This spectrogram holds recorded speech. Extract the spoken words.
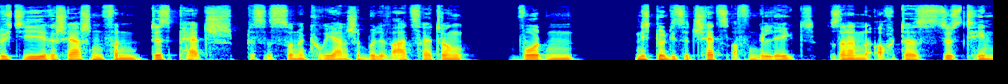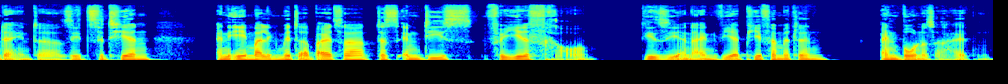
Durch die Recherchen von Dispatch, das ist so eine koreanische Boulevardzeitung, wurden nicht nur diese Chats offengelegt, sondern auch das System dahinter. Sie zitieren einen ehemaligen Mitarbeiter des MDs für jede Frau, die sie an einen VIP vermitteln, einen Bonus erhalten.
